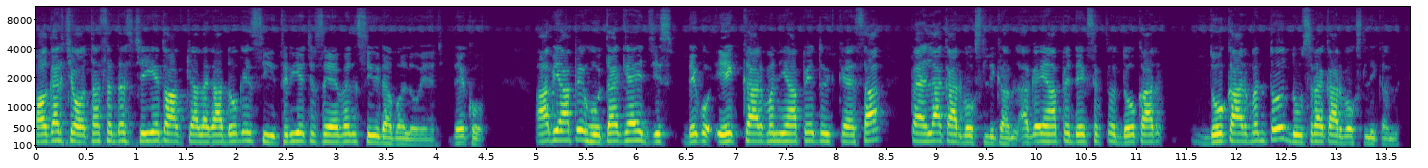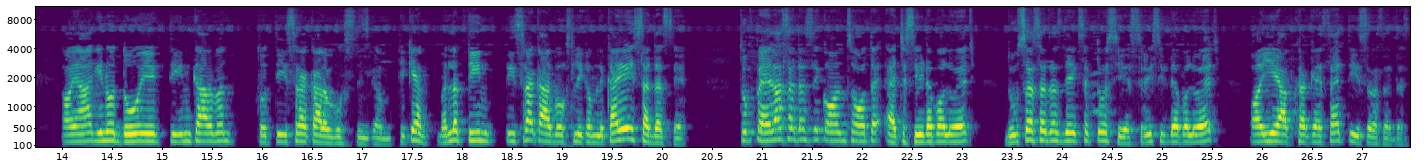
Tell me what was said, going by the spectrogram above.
और अगर चौथा सदस्य चाहिए तो आप क्या लगा दोगे? C three H seven C double O H देखो, अब यहाँ पे होता क्या है? जिस, देखो, एक कार्बन यहाँ पे तो कैसा पहला कार्बोक्सिलिक अम्ल अगर यहाँ पे देख सकते हो, दो कार दो कार्बन तो दूसरा कार्बोक्सिलिक अम्ल और यहाँ गिनो, दो, एक, तीन कार्बन तो तीसरा कार्बोक्सिलिक अम्ल ठीक है? मतलब तीन, तीसरा कार्बोक्सिलिक अम्ल का यही सदस्य है। तो पहला सदस्य कौन सा होता है? H C double O H दूसरा सदस्य देख सकते हो C S three C double O H और ये आपका कैसा है? तीसरा सदस्य।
